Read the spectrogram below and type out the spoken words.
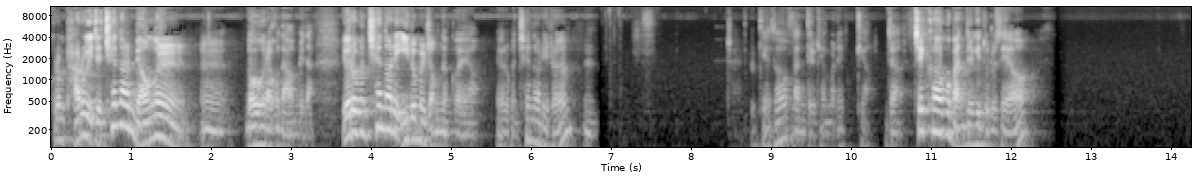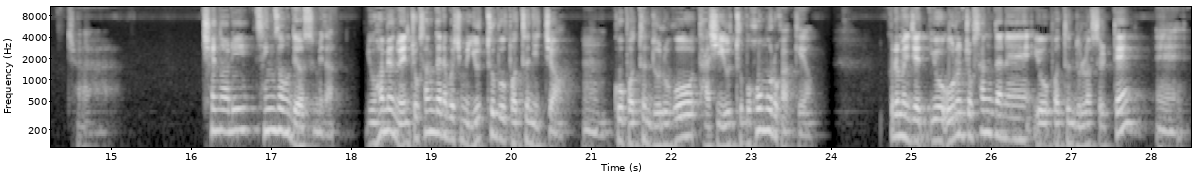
그럼 바로 이제 채널명을 음, 넣으라고 나옵니다. 여러분 채널의 이름을 적는 거예요. 여러분 채널 이름. 음. 자, 이렇게 해서 만들기 한번 해볼게요. 자, 체크하고 만들기 누르세요. 자, 채널이 생성되었습니다. 이 화면 왼쪽 상단에 보시면 유튜브 버튼 있죠? 음, 그 버튼 누르고 다시 유튜브 홈으로 갈게요. 그러면 이제 이 오른쪽 상단에 이 버튼 눌렀을 때, 예,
